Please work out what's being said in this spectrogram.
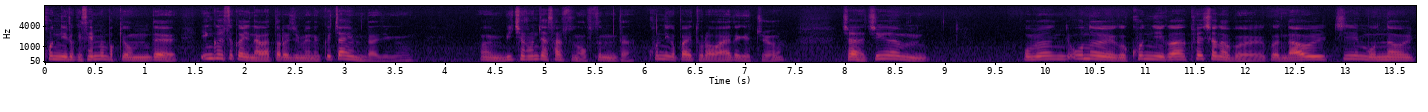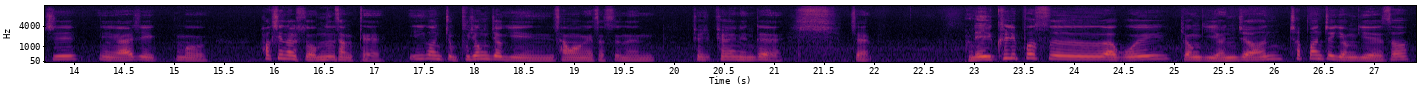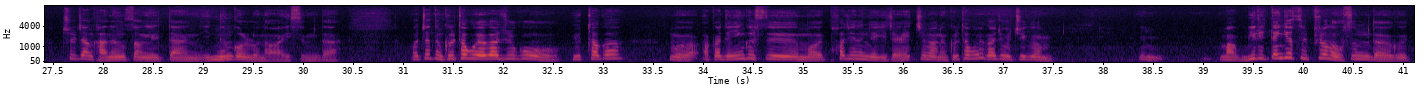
콘 이렇게 세 명밖에 없는데 잉글스까지 나가 떨어지면 끝장입니다. 지금 어, 미첼 혼자 살 수는 없습니다. 콘니가 빨리 돌아와야 되겠죠. 자 지금 보면 오늘 그 콘니가 퀘셔너블 그 나올지 못 나올지 예, 아직 뭐 확신할 수 없는 상태. 이건 좀 부정적인 상황에서 쓰는 표, 표현인데 자 내일 클리퍼스하고의 경기 연전 첫 번째 경기에서 출전 가능성 일단 있는 걸로 나와 있습니다. 어쨌든 그렇다고 해가지고 유타가 뭐 아까 전 잉글스 뭐 퍼지는 얘기 제가 했지만은 그렇다고 해가지고 지금 음, 막 미리 땡겼을 필요는 없습니다. 그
